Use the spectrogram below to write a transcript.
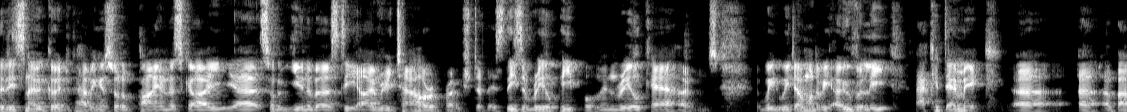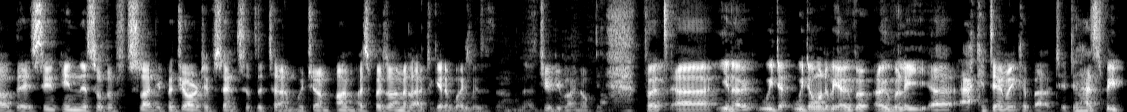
That it's no good having a sort of pie in the sky, uh, sort of university ivory tower approach to this. These are real people in real care homes. We we don't want to be overly academic. Uh, uh, about this in, in the sort of slightly pejorative sense of the term, which I'm, I'm, i suppose I'm allowed to get away with. Uh, Judy might not be, but uh, you know, we do, we don't want to be over overly uh, academic about it. It has to be.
